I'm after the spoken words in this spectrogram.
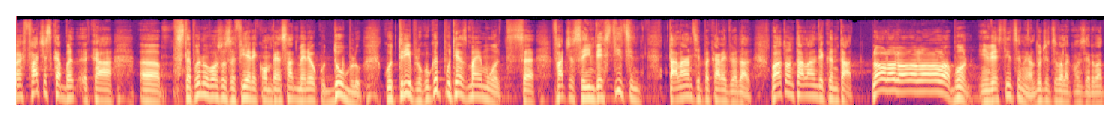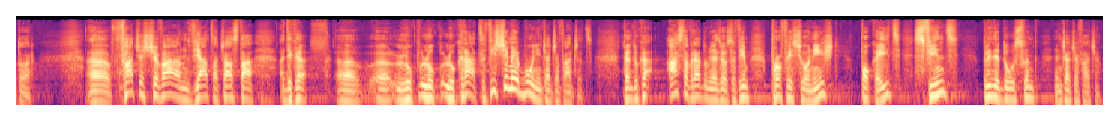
Faceți ca, ca uh, stăpânul vostru să fie recompensat mereu cu dublu, cu triplu, cu cât puteți mai mult să faceți, să investiți în talanții pe care vi-o dat. Vă un talent de cântat. Lo, lo, lo, lo, lo, lo. Bun, investiți în el, duceți-vă la conservator. Uh, faceți ceva în viața aceasta, adică uh, uh, lucrați, să fiți cei mai buni în ceea ce faceți. Pentru că asta vrea Dumnezeu, să fim profesioniști, pocăiți, sfinți, plini de Duhul Sfânt în ceea ce facem.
